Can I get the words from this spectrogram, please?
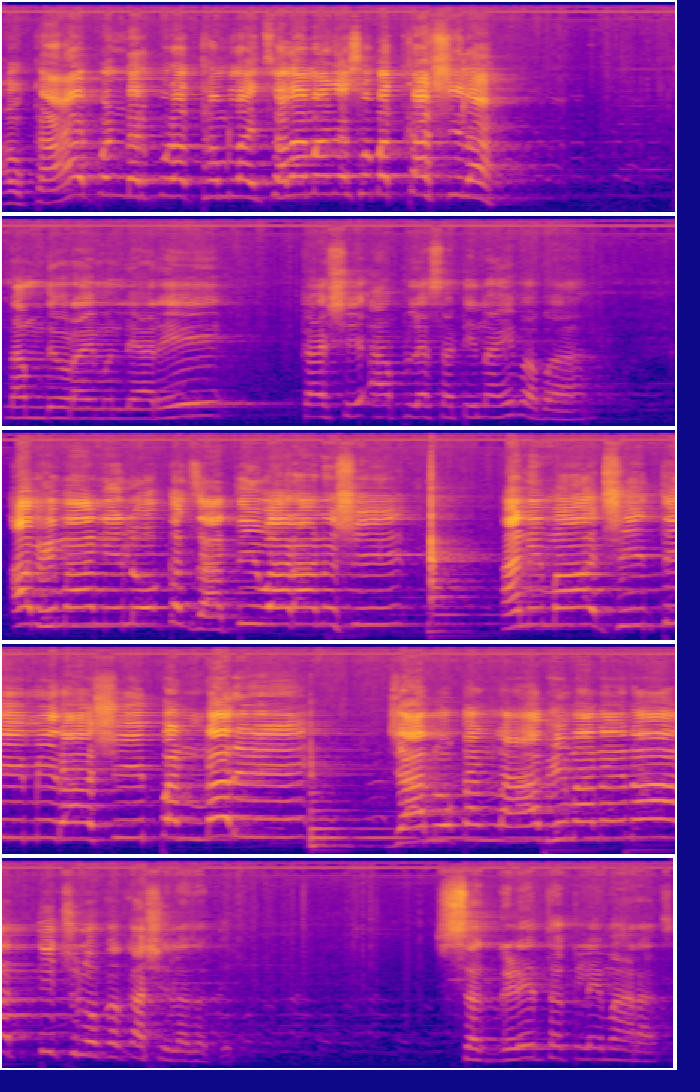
अहो काय पंढरपुरात थांबलाय? चला माझ्यासोबत काशीला. नामदेवराय म्हणले अरे काशी आपल्यासाठी नाही बाबा. अभिमानी लोक जाती वाराणशी आणि माझी ती मिराशी पंढरी. ज्या लोकांना अभिमान आहे ना तीच लोक काशीला जातील. सगळे थकले महाराज.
